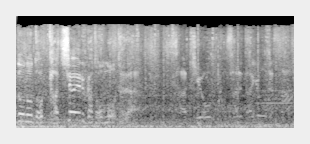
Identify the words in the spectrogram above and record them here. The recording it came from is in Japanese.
殿と立ち会えるかと思うたが先を越されたようですな。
